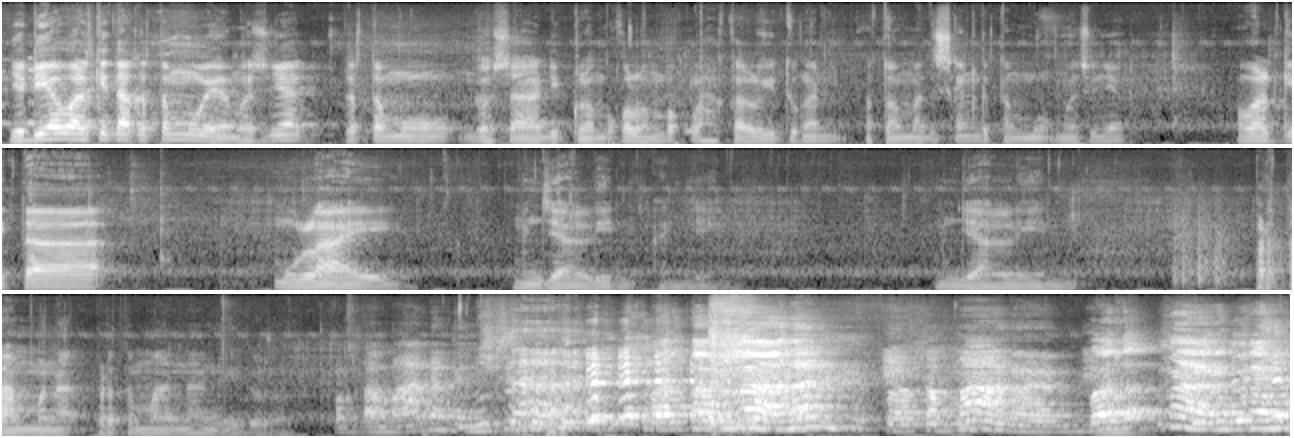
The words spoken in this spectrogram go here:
Jadi awal kita ketemu ya maksudnya ketemu gak usah di kelompok-kelompok lah. Kalau itu kan otomatis kan ketemu. Maksudnya awal kita mulai menjalin anjing. Menjalin pertemanan pertemanan gitu loh Pertemanan kan. Pertemanan, Pertemanan. mana kamu?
